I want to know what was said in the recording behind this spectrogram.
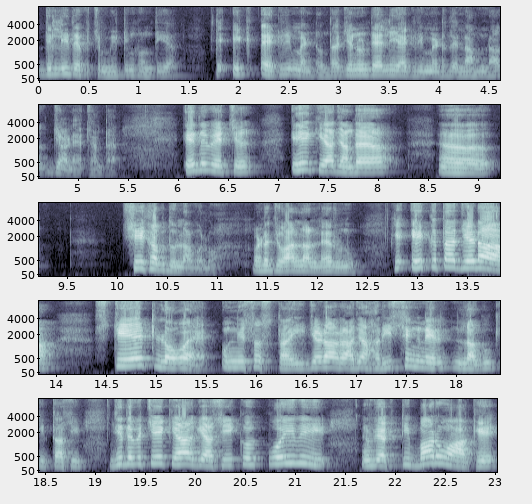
ਦਿੱਲੀ ਦੇ ਵਿੱਚ ਮੀਟਿੰਗ ਹੁੰਦੀ ਆ ਤੇ ਇੱਕ ਐਗਰੀਮੈਂਟ ਹੁੰਦਾ, ਜਿਹਨੂੰ ਦਿੱਲੀ ਐਗਰੀਮੈਂਟ ਦੇ ਨਾਮ ਨਾਲ ਜਾਣਿਆ ਜਾਂਦਾ। ਇਹਦੇ ਵਿੱਚ ਇਹ ਕਿਹਾ ਜਾਂਦਾ ਆ ਸ਼ੇਖ ਅਬਦੁੱਲਾ ਵੱਲੋਂ, ਪੰਡਤ ਜਵਾਹਰ ਲਾਲ ਨਹਿਰੂ ਨੂੰ, ਕਿ ਇੱਕ ਤਾਂ ਜਿਹੜਾ ਸਟੇਟ ਲਾਅ ਹੈ 1927 ਜਿਹੜਾ ਰਾਜਾ ਹਰੀ ਸਿੰਘ ਨੇ ਲਾਗੂ ਕੀਤਾ ਸੀ, ਜਿਹਦੇ ਵਿੱਚ ਇਹ ਕਿਹਾ ਗਿਆ ਸੀ ਕਿ ਕੋਈ ਵੀ ਵਿਅਕਤੀ ਬਾਹਰੋਂ ਆ ਕੇ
